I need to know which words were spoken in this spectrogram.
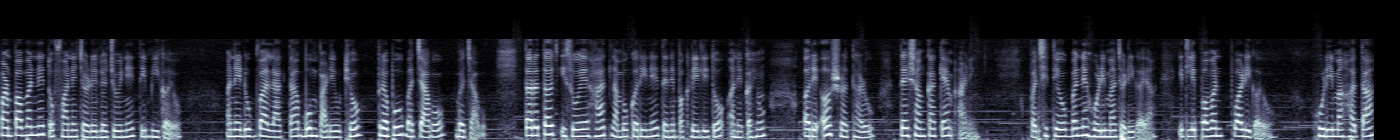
પણ પવનને તોફાને ચડેલો જોઈને તે બી ગયો અને ડૂબવા લાગતા બૂમ પાડી ઉઠ્યો, પ્રભુ, બચાવો બચાવો. તરત જ ઈસુએ હાથ લાંબો કરીને તેને પકડી લીધો અને કહ્યું, અરે અશ્રદ્ધાળુ, તે શંકા કેમ આણી? પછી તેઓ બંને હોડીમાં ચડી ગયા. એટલે પવન પડી ગયો. હોડીમાં હતા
